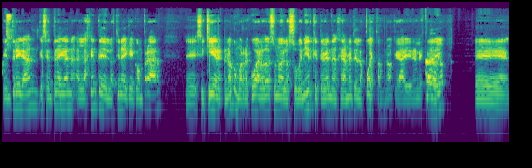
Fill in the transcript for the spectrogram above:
entregan, que se entregan, la gente los tiene que comprar eh, si quieren, ¿no? Como recuerdo, es uno de los souvenirs que te venden generalmente en los puestos, ¿no? Que hay en el estadio. Eh,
